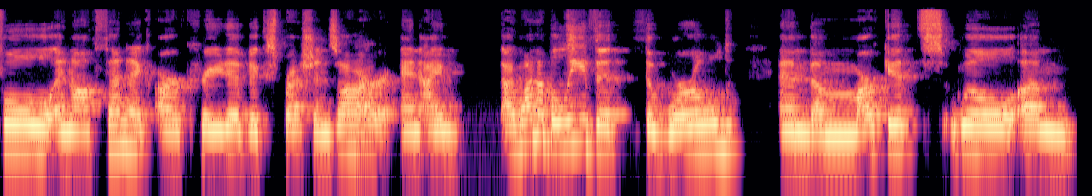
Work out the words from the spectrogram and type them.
full and authentic our creative expressions are. Yeah. And I I want to believe that the world and the markets will um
